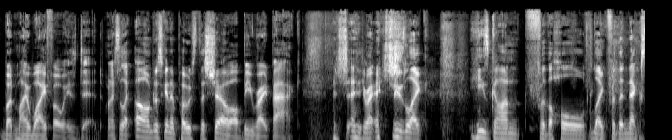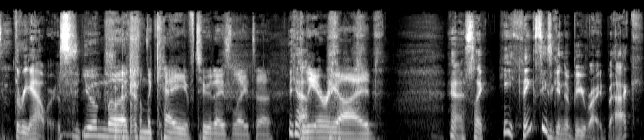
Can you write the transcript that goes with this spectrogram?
but my wife always did. When I said like, "Oh, I'm just going to post the show. I'll be right back." And she, right, and she's like, "He's gone for the whole like for the next 3 hours." You emerge from the cave two days later, Yeah. bleary eyed. Yeah, it's like he thinks he's going to be right back,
